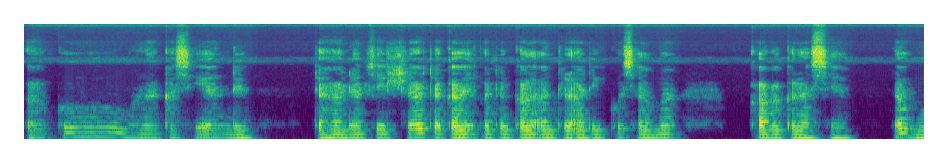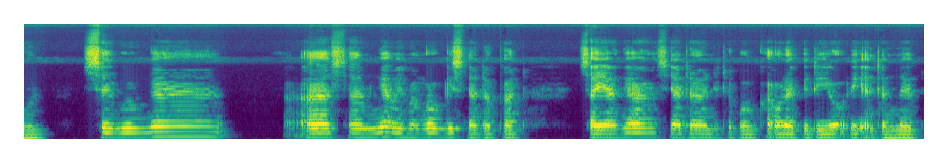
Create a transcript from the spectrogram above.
Aku malah kasihan deh terhadap Citra terkait pertengkaran antara adikku sama kakak kerasnya. Namun, sebelumnya alasannya memang logis dan tepat. Sayangnya, ini terbongkar oleh video di internet.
